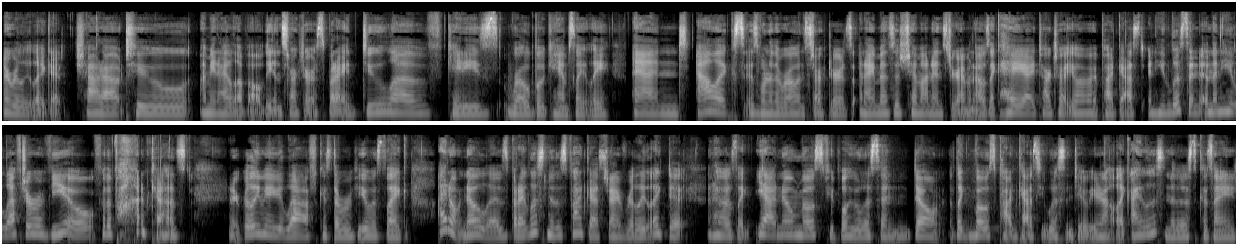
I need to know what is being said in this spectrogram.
I really like it. Shout out to, I mean, I love all the instructors, but I do love Katie's row boot camps lately. And Alex is one of the row instructors. And I messaged him on Instagram and I was like, hey, I talked about you on my podcast. And he listened and then he left a review for the podcast. And it really made me laugh because the review was like, I don't know, Liz, but I listened to this podcast and I really liked it. And I was like, yeah, no, most people who listen don't like most podcasts you listen to. You're not like, I listen to this because I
